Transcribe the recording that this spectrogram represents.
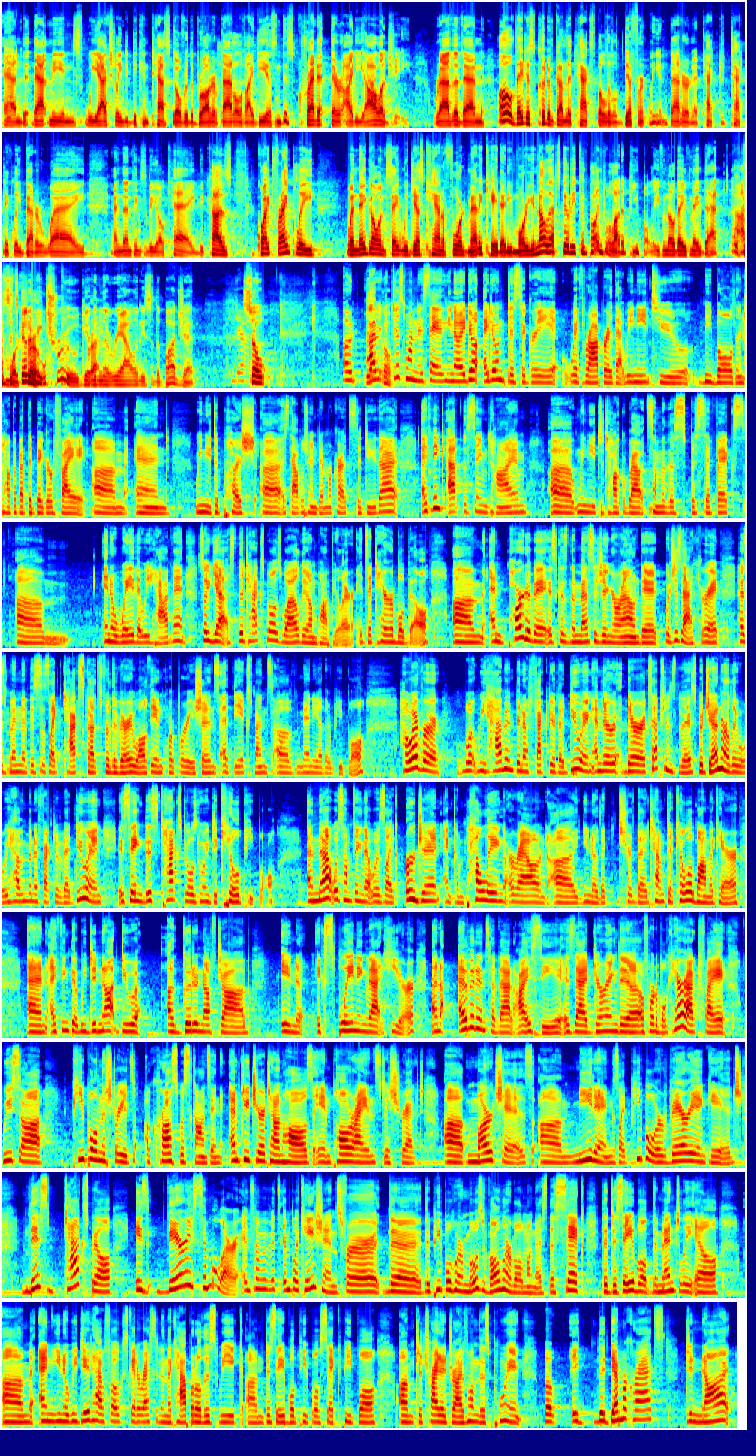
And that means we actually need to contest over the broader battle of ideas and discredit their ideology rather than, oh, they just could have done the tax bill a little differently and better in a tech technically better way, and then things would be okay. Because, quite frankly, when they go and say we just can't afford Medicaid anymore, you know that's going to be compelling to a lot of people, even though they've made that uh, because more it's going to be true given Right. the realities of the budget so Oh, I go. just wanted to say, you know, I don't, I don't disagree with Robert that we need to be bold and talk about the bigger fight, um, and we need to push uh, establishment Democrats to do that. I think at the same time, uh, we need to talk about some of the specifics. Um, in a way that we haven't. So yes, the tax bill is wildly unpopular. It's a terrible bill, um, and part of it is because the messaging around it, which is accurate, has been that this is like tax cuts for the very wealthy and corporations at the expense of many other people. However, what we haven't been effective at doing, and there there are exceptions to this, but generally what we haven't been effective at doing is saying this tax bill is going to kill people and that was something that was like urgent and compelling around uh, you know the, the attempt to kill obamacare. And i think that we did not do a, a good enough job in explaining that here. And evidence of that i see is that during the affordable care act fight we saw people in the streets across Wisconsin, empty chair town halls in Paul Ryan's district, uh, marches, um, meetings. Like people were very engaged. This tax bill is very similar in some of its implications for the the people who are most vulnerable among us: the sick, the disabled, the mentally ill. Um, and you know, we did have folks get arrested in the Capitol this week, um, disabled people, sick people, um, to try to drive home this point. But it, the Democrats did not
